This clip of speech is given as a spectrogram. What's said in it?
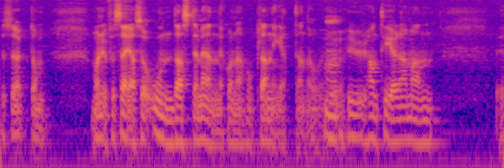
besökt de, om man nu får säga så, ondaste människorna på planeten. Och Mm. hur hanterar man eh,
